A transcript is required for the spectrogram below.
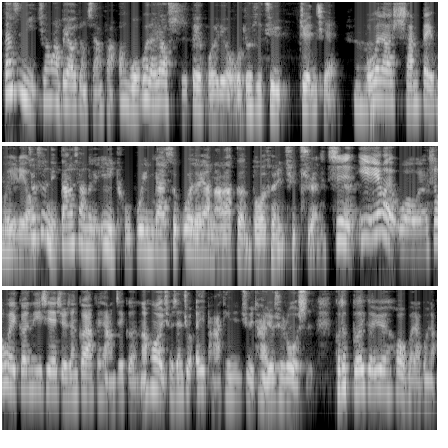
但是你千万不要有一种想法，哦，我为了要十倍回流，我就是去捐钱，嗯我为了要三倍回流，就是你当下那个意图不应该是为了要拿到更多，所以你去捐。是因因为我我有时候会跟一些学生个案分享这个，然后有学生就哎把它听进去，他也就去落实。可是隔一个月后回来跟我讲，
